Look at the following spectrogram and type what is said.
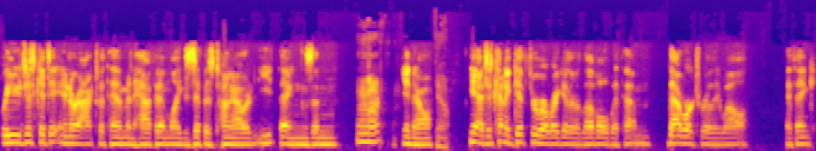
where you just get to interact with him and have him like zip his tongue out and eat things, and you know, Yeah. just kind of get through a regular level with him. That worked really well, I think.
